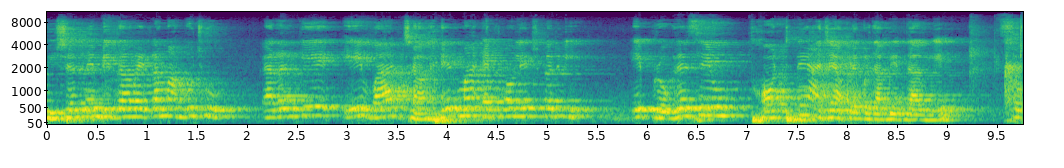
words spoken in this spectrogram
વિઝનને બિરદાવવા એટલા માગું છું, કારણ કે એ વાત જાહેરમાં એકનોલેજ કરવી, એ પ્રોગ્રેસિવ થોટને આજે આપણે બધા બિરદાવીએ. So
